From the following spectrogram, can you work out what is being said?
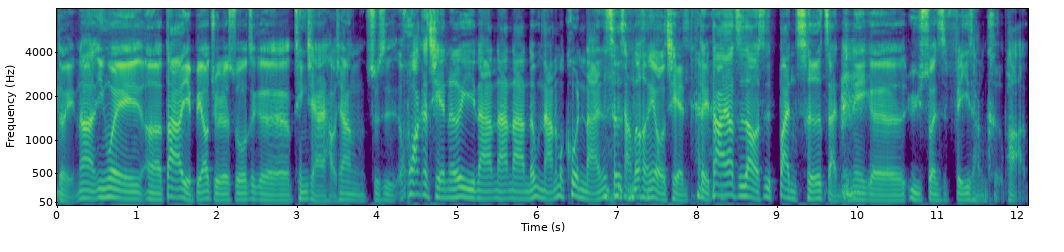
对，那因为呃，大家也不要觉得说这个听起来好像就是花个钱而已，哪哪哪能哪那么困难？车厂都很有钱。对，大家要知道的是办车展的那个预算是非常可怕的。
